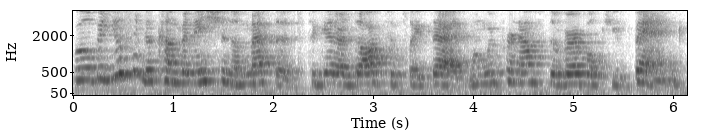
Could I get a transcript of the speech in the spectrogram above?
we will be using a combination of methods to get our dog to play dead when we pronounce the verbal cue bang.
